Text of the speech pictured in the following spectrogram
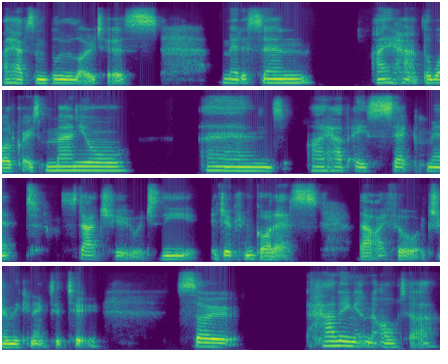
I have some blue lotus medicine, I have the wild grace manual, and I have a Sekhmet statue, which is the Egyptian goddess that I feel extremely connected to. So, having an altar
